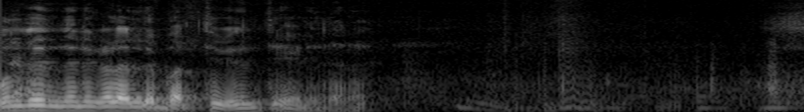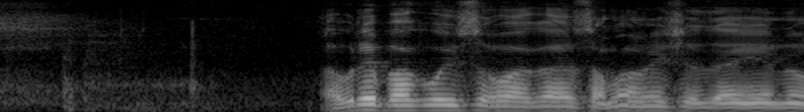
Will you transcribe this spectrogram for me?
ಮುಂದಿನ ದಿನಗಳಲ್ಲಿ ಬರ್ತೀವಿ ಅಂತ ಹೇಳಿದ್ದಾರೆ. ಅವರೇ ಭಾಗವಹಿಸುವಾಗ ಸಮಾವೇಶದ ಏನು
